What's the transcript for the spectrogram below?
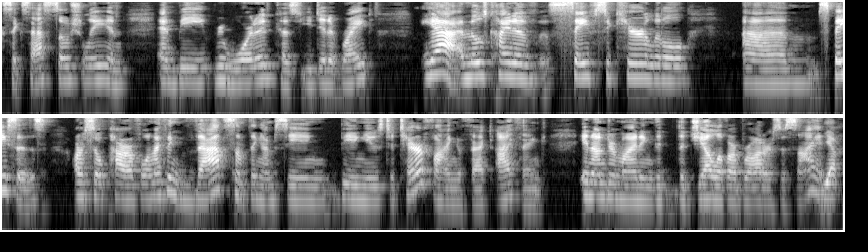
success socially and and be rewarded because you did it right. Yeah, and those kind of safe, secure little um, spaces are so powerful. And I think that's something I'm seeing being used to terrifying effect, I think, in undermining the, the gel of our broader society. Yep.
